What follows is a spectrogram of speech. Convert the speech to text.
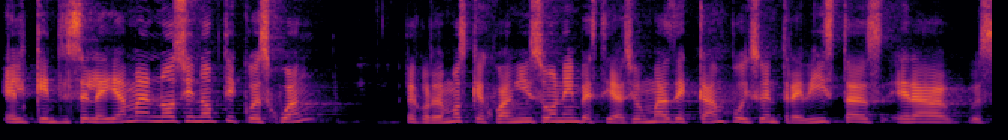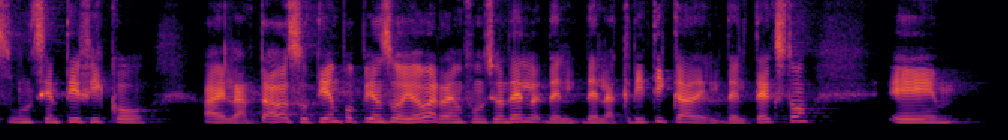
El que se le llama no sinóptico es Juan. Recordemos que Juan hizo una investigación más de campo, hizo entrevistas, era pues, un científico adelantado a su tiempo, pienso yo, ¿verdad? En función de la, crítica del, texto. Eh,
